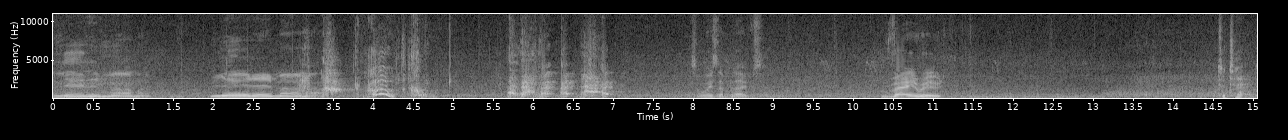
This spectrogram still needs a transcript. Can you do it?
little mama, little mama. Always the blokes. Very rude. To Ted,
